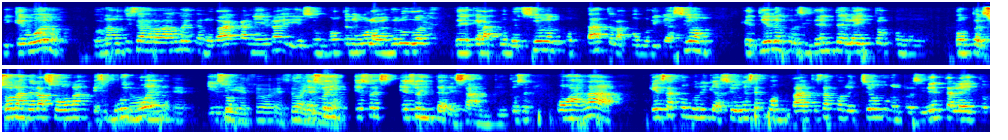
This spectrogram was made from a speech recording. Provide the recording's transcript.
y que bueno, es una noticia agradable que nos da Canela y eso no tenemos la menor duda de que la conexión, el contacto, la comunicación que tiene el presidente electo con, con personas de la zona es muy No, buena. eh, Y eso, sí, eso, eso eso, es, eso, es, eso es interesante. Entonces, ojalá que esa comunicación, ese contacto, esa conexión con el presidente electo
